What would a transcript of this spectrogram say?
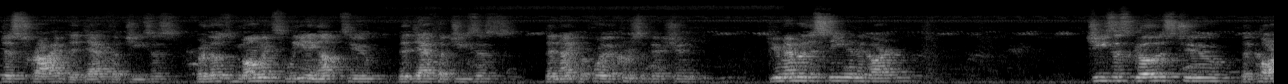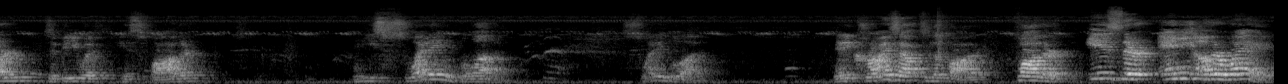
describe the death of Jesus? Or those moments leading up to the death of Jesus, the night before the crucifixion? Do you remember the scene in the garden? Jesus goes to the garden to be with his Father, and he's sweating blood. Sweating blood. And he cries out to the Father, Father, is there any other way?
